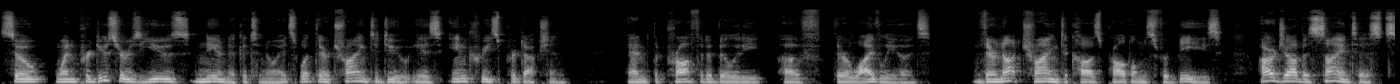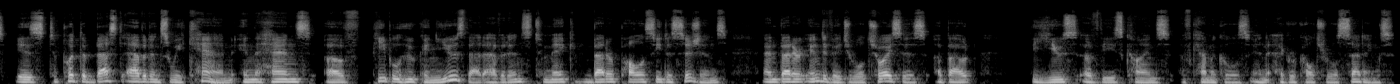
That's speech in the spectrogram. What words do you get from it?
So, when producers use neonicotinoids, what they're trying to do is increase production and the profitability of their livelihoods. They're not trying to cause problems for bees. Our job as scientists is to put the best evidence we can in the hands of people who can use that evidence to make better policy decisions and better individual choices about the use of these kinds of chemicals in agricultural settings.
